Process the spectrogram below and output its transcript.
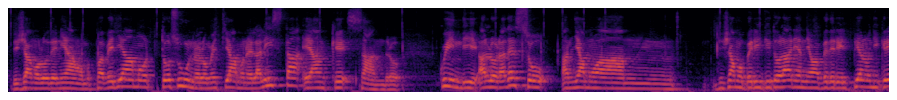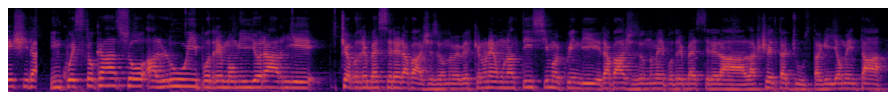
diciamo lo teniamo, ma poi vediamo. Tosun lo mettiamo nella lista e anche Sandro. Quindi allora adesso andiamo a... Mm, diciamo per i titolari andiamo a vedere il piano di crescita. In questo caso a lui potremmo migliorargli cioè potrebbe essere Rapace secondo me perché non è un altissimo e quindi Rapace secondo me potrebbe essere la, la scelta giusta che gli aumenta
